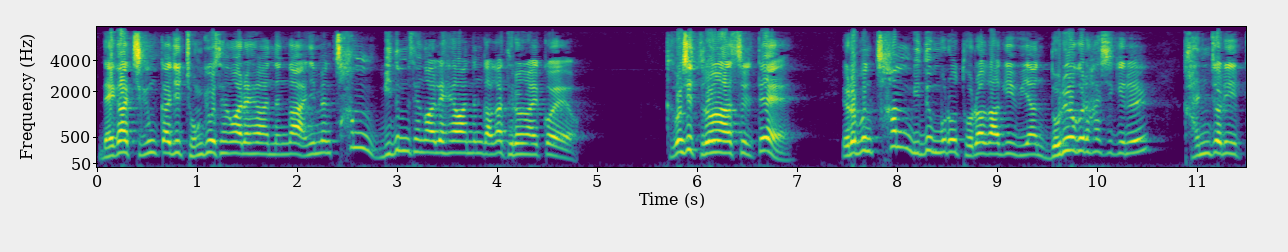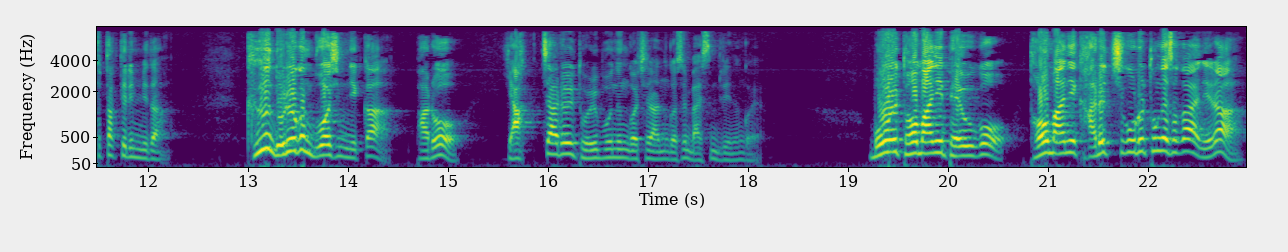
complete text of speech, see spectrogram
내가 지금까지 종교 생활을 해왔는가 아니면 참 믿음 생활을 해왔는가가 드러날 거예요. 그것이 드러났을 때 여러분 참 믿음으로 돌아가기 위한 노력을 하시기를 간절히 부탁드립니다. 그 노력은 무엇입니까? 바로 약자를 돌보는 것이라는 것을 말씀드리는 거예요. 뭘 더 많이 배우고 더 많이 가르치고를 통해서가 아니라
